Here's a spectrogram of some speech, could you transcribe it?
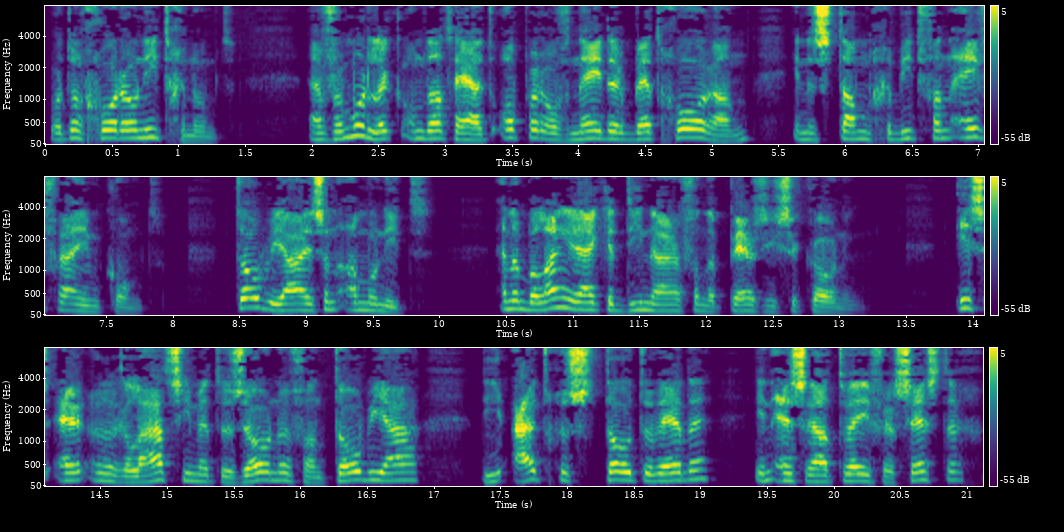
wordt een Goroniet genoemd, en vermoedelijk omdat hij uit Opper of Neder Bet Goran in het stamgebied van Ephraim komt. Tobia is een Ammoniet en een belangrijke dienaar van de Perzische koning. Is er een relatie met de zonen van Tobia die uitgestoten werden in Esra 2 vers 60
